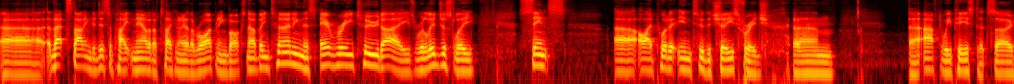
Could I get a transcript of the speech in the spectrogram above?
uh, that's starting to dissipate now that I've taken it out of the ripening box. Now I've been turning this every two days religiously since uh, I put it into the cheese fridge um, uh, after we pierced it. So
